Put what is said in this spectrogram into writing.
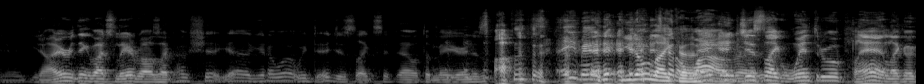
And, You know, I didn't even think about this later, but I was like, "Oh shit, yeah, you know what? We did just like sit down with the mayor in his office. Hey, man, you know, It's like, kinda uh, wild, and man. just like went through a plan, like a,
